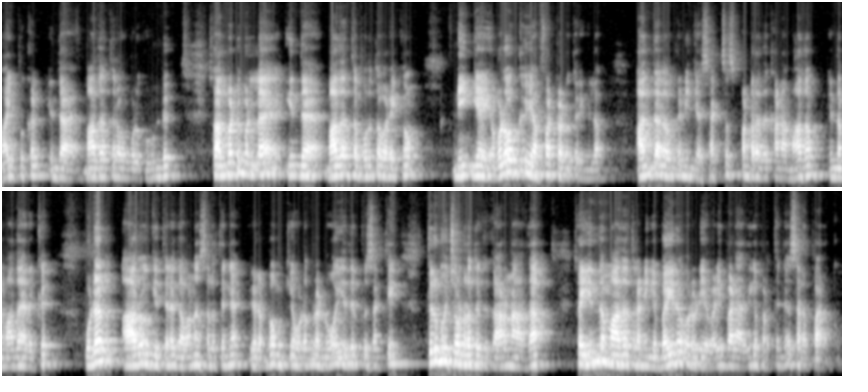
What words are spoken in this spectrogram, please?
வாய்ப்புகள் இந்த மாதத்தில் உங்களுக்கு உண்டு. ஸோ அது மட்டும் இல்லை இந்த மாதத்தை பொறுத்த வரைக்கும் நீங்கள் எவ்வளோக்கு எஃபர்ட் எடுக்கிறீங்களோ அந்த அளவுக்கு நீங்கள் சக்ஸஸ் பண்ணுறதுக்கான மாதம் இந்த மாதம் இருக்குது உடல் ஆரோக்கியத்தில் கவனம் செலுத்துங்க. இது ரொம்ப முக்கியம். உடம்புல நோய் எதிர்ப்பு சக்தி திரும்ப சொல்கிறதுக்கு காரணம் தான் ஸோ இந்த மாதத்தில் நீங்கள் பைரவருடைய வழிபாடை அதிகப்படுத்துங்க. சிறப்பாக இருக்கும்.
